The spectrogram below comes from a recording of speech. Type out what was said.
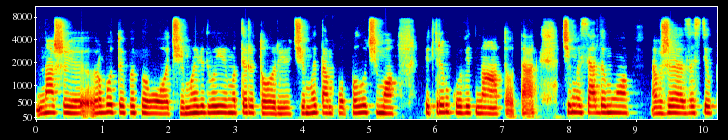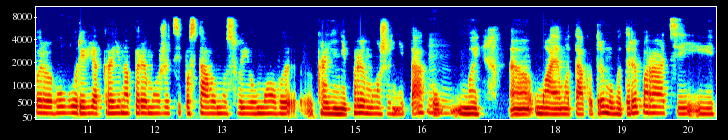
нашою роботою ППО, чи ми відвоюємо територію, чи ми там получимо підтримку від НАТО, так? чи ми сядемо вже за стіл переговорів як країна переможець і поставимо свої умови е, країні переможеній. Так? Бо Мгм. Ми маємо так отримувати репарації, і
